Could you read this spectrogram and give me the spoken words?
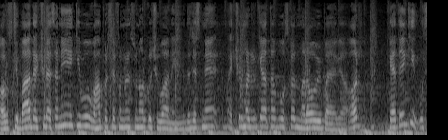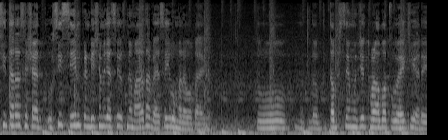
और उसके बाद एक्चुअल ऐसा नहीं है कि वो वहाँ पर सिर्फ़ उन्होंने सुना और कुछ हुआ नहीं। मतलब जिसने एक्चुअल मर्डर किया था वो उसका मरा हुआ भी पाया गया। और कहते हैं कि उसी तरह से शायद उसी सेम कंडीशन में जैसे उसने मारा था वैसे ही वो मरा हुआ पाया गया। तो मतलब तब से मुझे थोड़ा बहुत वो है कि अरे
